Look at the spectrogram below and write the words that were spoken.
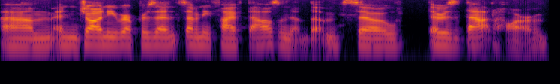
Um, and Johnny represents 75,000 of them. So there's that harm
